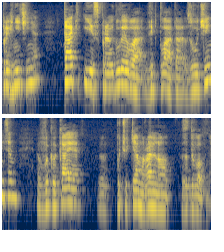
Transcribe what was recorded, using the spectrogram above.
пригнічення, так і справедлива відплата злочинцям викликає е, почуття морального задоволення.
